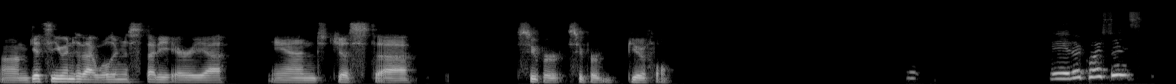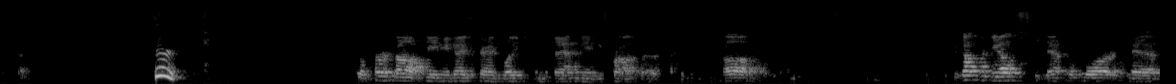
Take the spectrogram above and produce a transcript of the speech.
um, gets you into that wilderness study area, and just uh, super super beautiful. Any other questions? Sure. So first off, Jamie, nice translation of that naming process. Uh, the Custer Gals National Park has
